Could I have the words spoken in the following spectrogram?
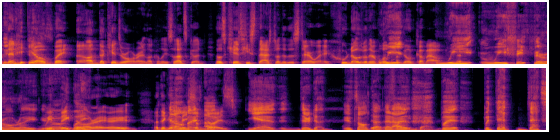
But then, he, you know, but um, the kids are all right, luckily, so that's good. Those kids he stashed under the stairway. Who knows when, they're, when We- they'll come out? we we think they're all right. you we know, think they're all right, right? But they're gonna No, make but, some uh, noise. Yeah, they're done. It's all Yeah, done. that I, done. but but that that's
